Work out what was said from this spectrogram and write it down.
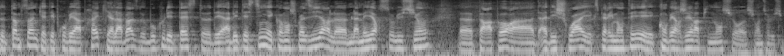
de Thomson qui a été prouvée après, qui est à la base de beaucoup des tests, euh, des A/B testing et comment choisir la, la meilleure solution euh, par rapport à, à des choix et expérimenter et converger rapidement sur, euh, sur une solution.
